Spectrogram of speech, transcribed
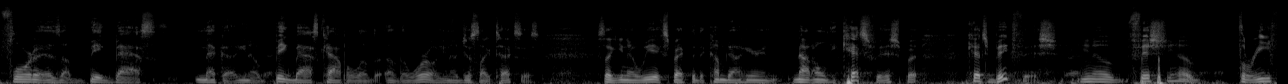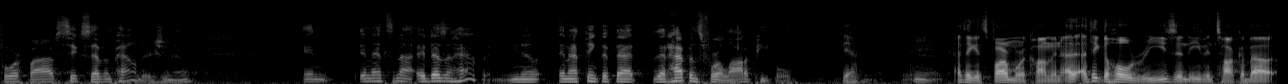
Florida is a big bass mecca, you know, big bass capital of the of the world. You know, just like Texas. It's like you know, we expected to come down here and not only catch fish, but catch big fish. You know, fish. You know, three, four, five, six, seven pounders. You know, and and that's not. It doesn't happen. You know, and I think that that that happens for a lot of people. Yeah. I think it's far more common. I, I think the whole reason to even talk about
